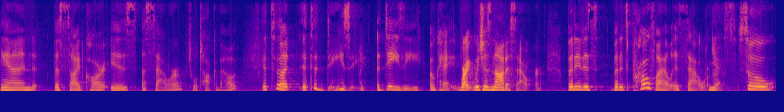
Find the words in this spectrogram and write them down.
And the sidecar is a sour which we'll talk about. It's a but it's a daisy. A, a daisy okay right which is not a sour. But it is but its profile is sour. Yes. So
